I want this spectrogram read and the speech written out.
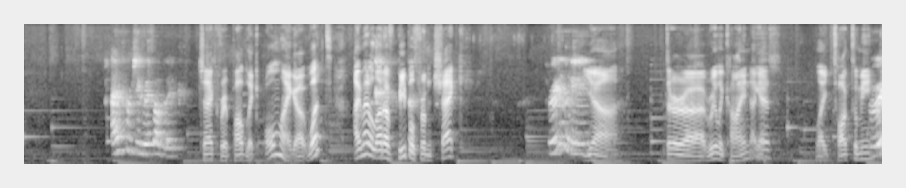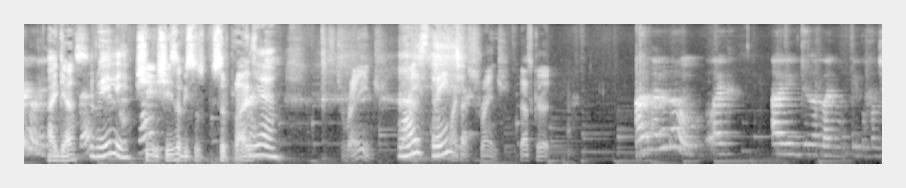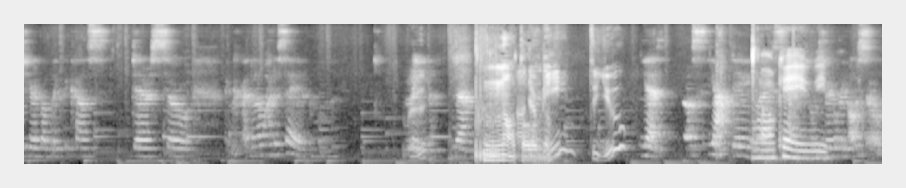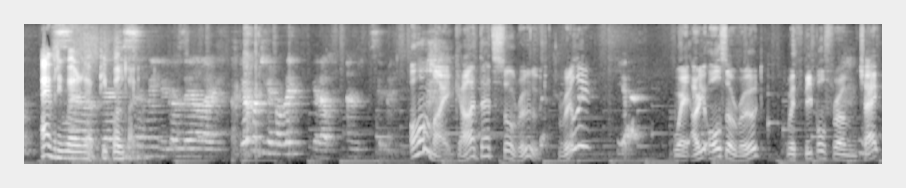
I'm from Czech Republic. Czech Republic. Oh my god, what? I met a lot of people from Czech. Really? Yeah. They're uh, really kind, I guess. Like, talk to me. Really? I guess. Really? She she's a bit su- surprised. Yeah. Strange. Why strange? Why is strange? that strange? That's good. I, I don't know. Like, I do not like people from Czech Republic because they're so. Like, I don't know how to say it. Mm, Rude. mean, Then. Not Uh, all they're of them. mean to you? Yes. Because, yeah, they. Okay, we- also. Everywhere there So people like. so mean because they are like, you're from Czech Republic, get out and skip me. Oh my god, that's so rude. Really? Yeah. Wait, are you also rude with people from Czech?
